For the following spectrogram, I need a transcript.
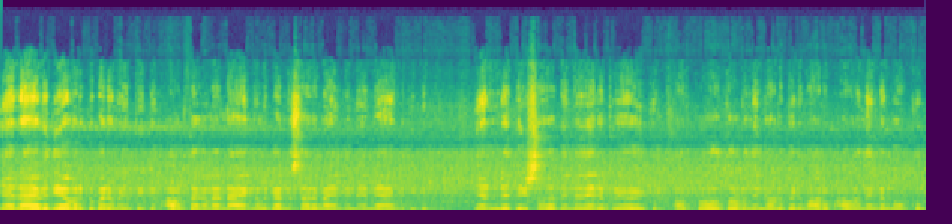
ഞാൻ ന്യായവിധി അവർക്ക് പരമേൽപ്പിക്കും അവർ തങ്ങളുടെ ന്യായങ്ങൾക്ക് അനുസാരമായി നിന്നെ ന്യായം വിധിക്കും ഞാൻ എന്റെ തീക്ഷ്ണത നിന്നെ നേരെ പ്രയോഗിക്കും. അവർ ക്രോധത്തോട് നിന്നോട് പെരുമാറും. അവർ നിന്റെ മൂക്കും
